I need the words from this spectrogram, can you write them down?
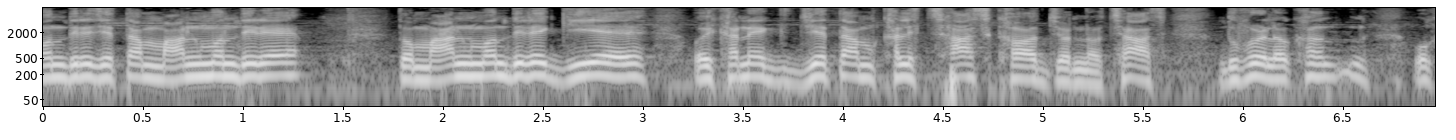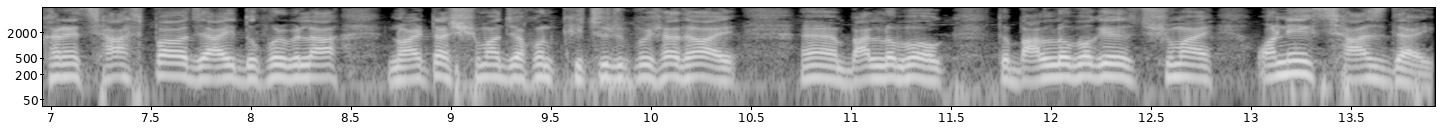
মন্দিরে যেতাম, মান মন্দিরে। তো মান মন্দিরে গিয়ে ওইখানে যেতাম খালি ছাঁচ খাওয়ার জন্য, ছাঁচ। দুপুরবেলা ওখান, ওখানে ছাঁচ পাওয়া যায়। দুপুরবেলা নয়টার সময় যখন খিচুড়ি প্রসাদ হয় হ্যাঁ বাল্যভোগ, তো বাল্যভোগের সময় অনেক ছাঁচ দেয়।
